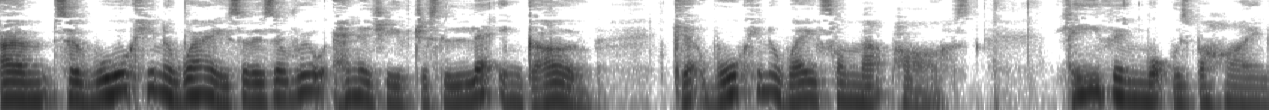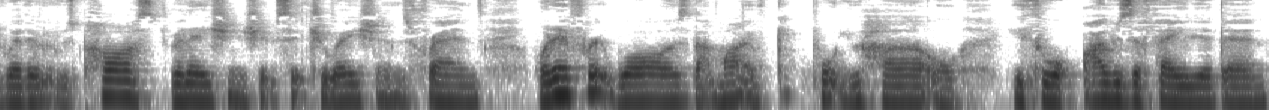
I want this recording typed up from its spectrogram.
Um, so walking away, so there's a real energy of just letting go, get walking away from that past leaving what was behind, whether it was past relationship situations, friends, whatever it was that might have brought you hurt or you thought I was a failure then,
